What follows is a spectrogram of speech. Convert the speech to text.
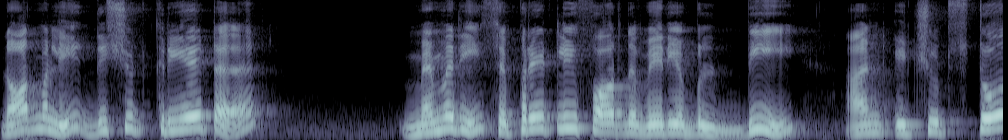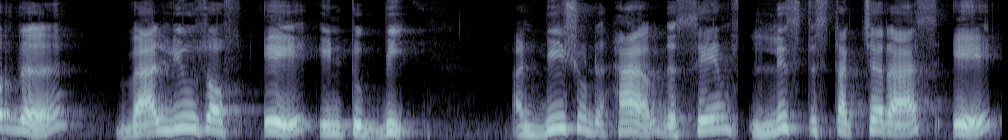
Normally this should create a memory separately for the variable B and it should store the values of A into B and B should have the same list structure as A,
